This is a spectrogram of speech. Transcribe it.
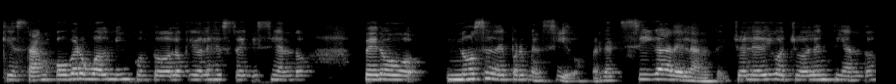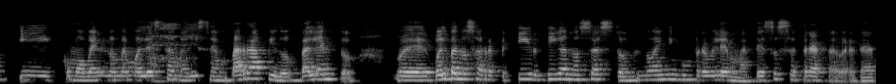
que están overwhelming con todo lo que yo les estoy diciendo, pero no se dé por vencido, ¿verdad? Siga adelante. Yo le digo, yo lo entiendo y como ven, no me molesta, me dicen, va rápido, va lento, eh, vuélvanos a repetir, díganos esto, no hay ningún problema, de eso se trata, ¿verdad?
